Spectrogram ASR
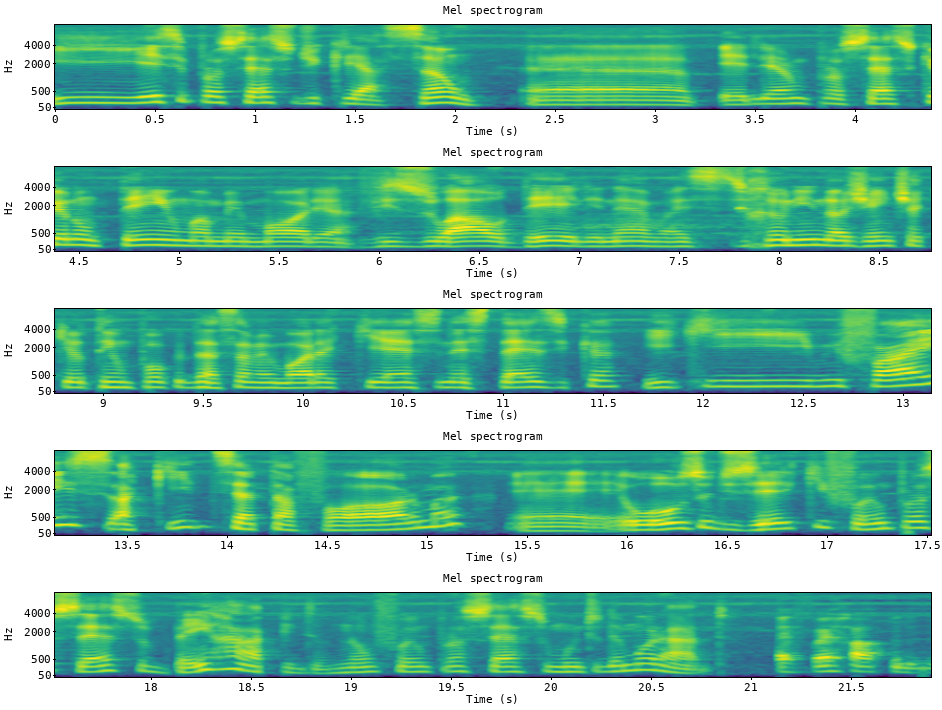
E esse processo de criação é, ele é um processo que eu não tenho uma memória visual dele, né? Mas reunindo a gente aqui, eu tenho um pouco dessa memória que é sinestésica e que me faz, aqui de certa forma, é, eu ouso dizer que foi um processo bem rápido, não foi um processo muito demorado. É, foi rápido.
